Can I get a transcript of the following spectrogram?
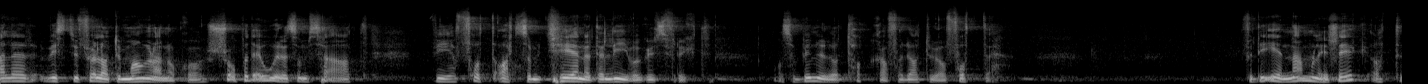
Eller hvis du føler at du mangler noe, se på det ordet som sier at vi har fått alt som tjener til liv og Guds frykt. Og så begynner du å takke for det at du har fått det. For det er nemlig slik at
